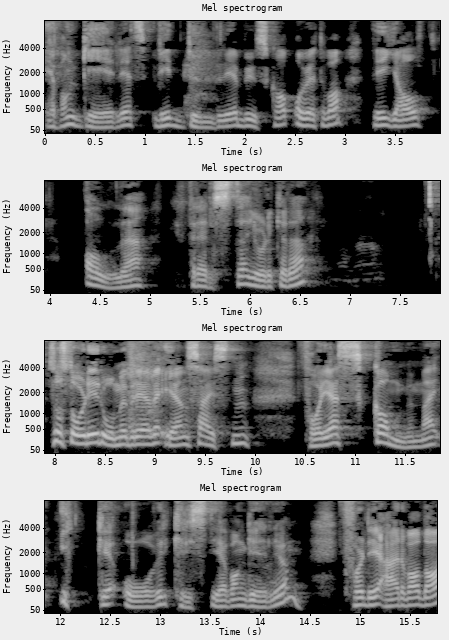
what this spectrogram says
Evangeliets vidunderlige budskap. Og vet du hva? Det gjaldt alle frelste, gjorde det ikke det? Så står det i Romerbrevet 1,16.: For jeg skammer meg ikke over Kristi evangelium, for det er hva da?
